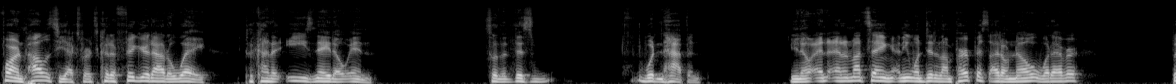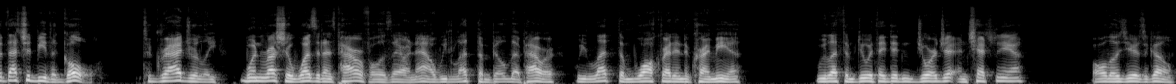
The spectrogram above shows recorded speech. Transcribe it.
foreign policy experts could have figured out a way to kind of ease NATO in so that this wouldn't happen. You know, and, and I'm not saying anyone did it on purpose. I don't know, whatever. But that should be the goal to gradually, when Russia wasn't as powerful as they are now, we let them build their power. We let them walk right into Crimea. We let them do what they did in Georgia and Chechnya all those years ago.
